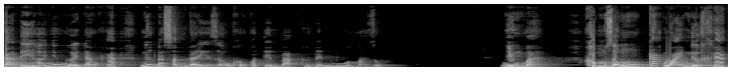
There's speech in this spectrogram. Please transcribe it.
cả đi hỡi những người đang khát Nước đã sẵn đây dẫu không có tiền bạc cứ đến mua mà dùng Nhưng mà không giống các loại nước khác,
